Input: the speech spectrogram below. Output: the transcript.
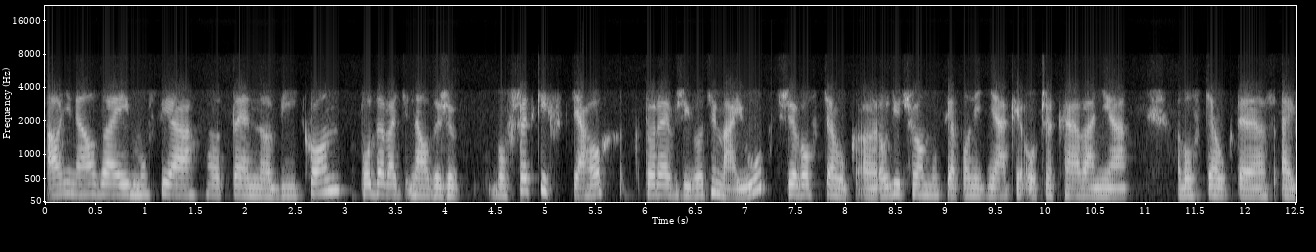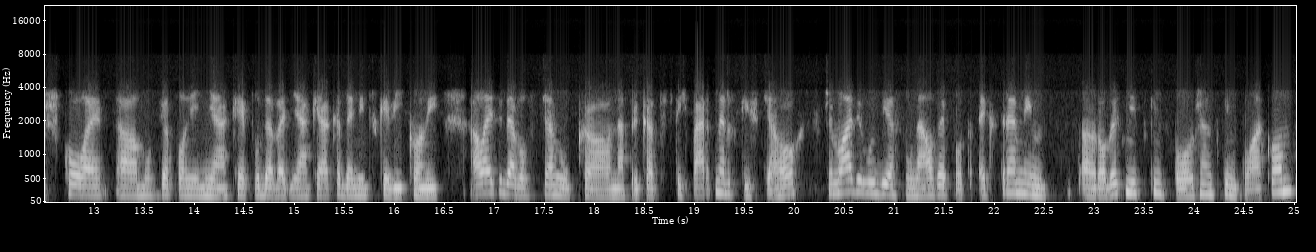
a oni naozaj musia e, ten výkon podávať naozaj, že vo všetkých vzťahoch, ktoré v živote majú, že vo vzťahu k e, rodičom musia plniť nejaké očakávania, vo vzťahu k teraz aj v škole e, musia plniť nejaké, podávať nejaké akademické výkony, ale aj teda vo vzťahu k napríklad v tých partnerských vzťahoch, že mladí ľudia sú naozaj pod extrémnym rovesnickým spoločenským tlakom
